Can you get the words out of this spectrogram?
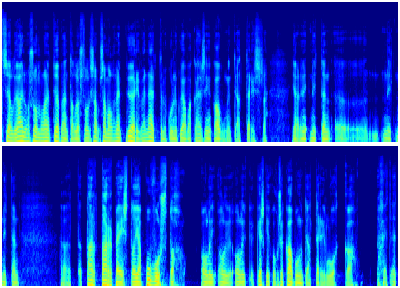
siellä oli ainoa suomalainen työväentalo, jossa oli samanlainen pyörivä näyttämä kuin nykyään vaikka Helsingin kaupunginteatterissa. Ja niiden, niiden tar- tarpeisto ja puvusto oli, oli, oli keskikokoisen kaupunginteatterin luokkaa. Et, et,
